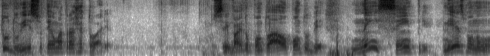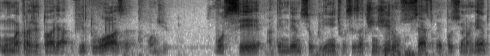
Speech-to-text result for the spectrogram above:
Tudo isso tem uma trajetória. Você Sim. vai do ponto A ao ponto B. Nem sempre, mesmo num- numa trajetória virtuosa, onde você, atendendo seu cliente, vocês atingiram o sucesso, o reposicionamento,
